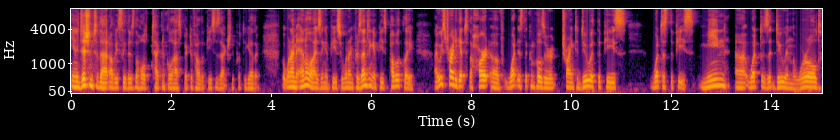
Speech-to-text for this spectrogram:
in addition to that, obviously, there's the whole technical aspect of how the piece is actually put together. But when I'm analyzing a piece or when I'm presenting a piece publicly, I always try to get to the heart of what is the composer trying to do with the piece? What does the piece mean? Uh, what does it do in the world?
